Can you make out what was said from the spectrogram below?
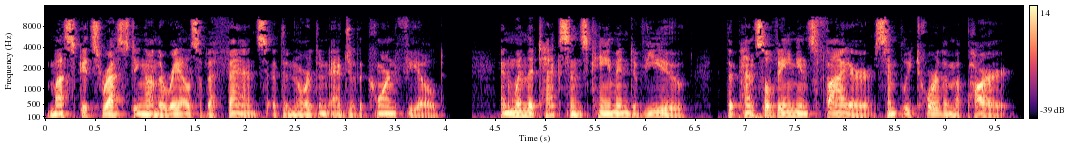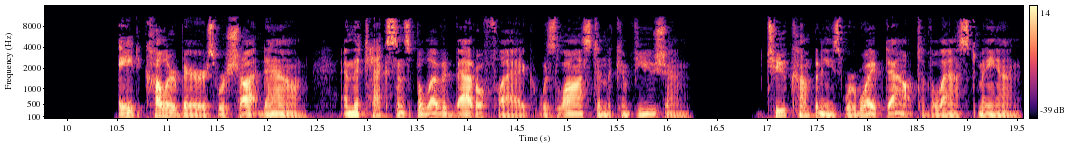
muskets resting on the rails of a fence at the northern edge of the cornfield, and when the Texans came into view, the Pennsylvanians' fire simply tore them apart. Eight color bearers were shot down, and the Texans' beloved battle flag was lost in the confusion. Two companies were wiped out to the last man.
